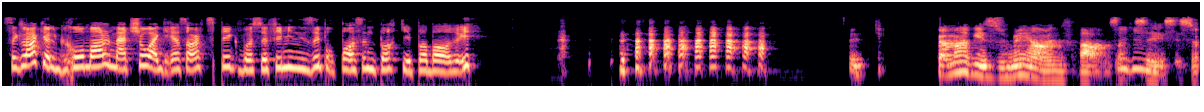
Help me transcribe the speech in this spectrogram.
C'est clair que le gros mâle macho agresseur typique va se féminiser pour passer une porte qui est pas barrée. Comment résumer en une phrase? Mhm. C'est c'est ça.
